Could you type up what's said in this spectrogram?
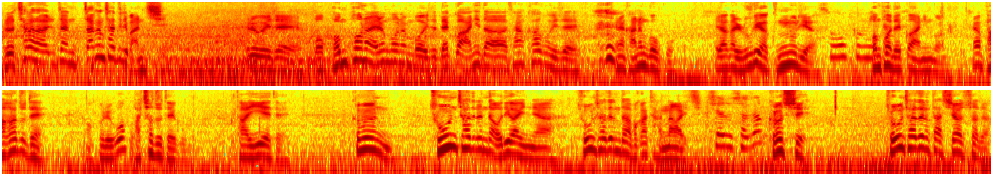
그리고 차가 다 일단 작은 차들이 많지. 그리고 이제 뭐 범퍼나 이런 거는 뭐 이제 내 거 아니다 생각하고 이제 그냥 가는 거고. 약간 룰이야 국룰이야. 소금이다. 범퍼 내 거 아닌 건. 그냥 박아도 돼. 어, 그리고 받쳐도 되고 다 이해돼. 그러면 좋은 차들은 다 어디가 있냐? 좋은 차들은 다 바깥에 안 나와 있지. 지하 주차장? 그렇지. 좋은 차들은 다 지하 주차장.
